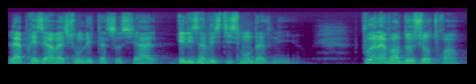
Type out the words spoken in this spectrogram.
la préservation de l'état social et les investissements d'avenir. Vous pouvez en avoir deux sur trois.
